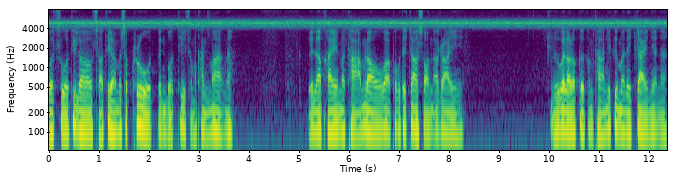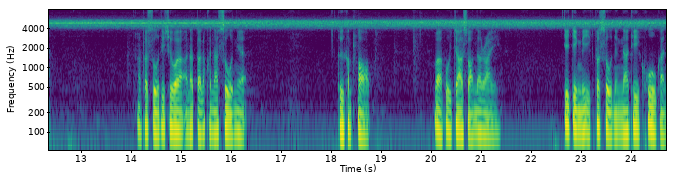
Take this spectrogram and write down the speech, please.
บทสวดที่เราสาธยายมาสักครู่เป็นบทที่สำคัญมากนะ เวลาใครมาถามเราว่าพระพุทธเจ้าสอนอะไร หรือเวลาเราเกิดคำถามนี้ขึ้นมาในใจเนี่ยนะพระสูตรที่ชื่อว่าอนัตตลกนัสูตรเนี่ย คือคำตอบ ว่าพระพุทธเจ้าสอนอะไร ที่จริงมีอีกพระสูตรหนึ่งนะที่คู่กัน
